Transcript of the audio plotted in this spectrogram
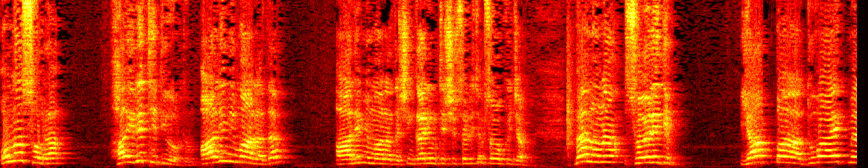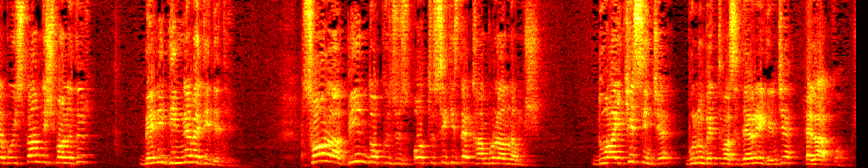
Ondan sonra hayret ediyordum. Alim imanada, alim imanada, şimdi gayrimüteşir söyleyeceğim sonra okuyacağım. Ben ona söyledim. Yapma, dua etme, bu İslam düşmanıdır. Beni dinlemedi dedi. Sonra 1938'de kambur anlamış. Duayı kesince, bunun bedduası devreye girince helak olmuş.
